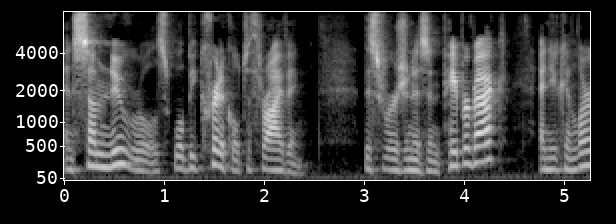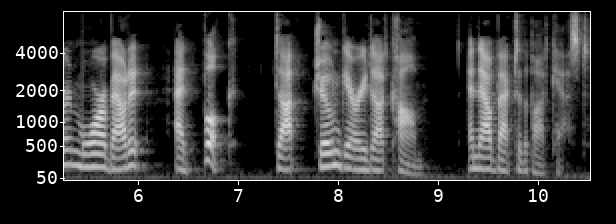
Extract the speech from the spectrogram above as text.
and some new rules will be critical to thriving. This version is in paperback and you can learn more about it at book.joangarry.com. And now back to the podcast.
